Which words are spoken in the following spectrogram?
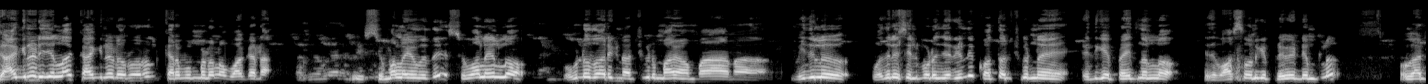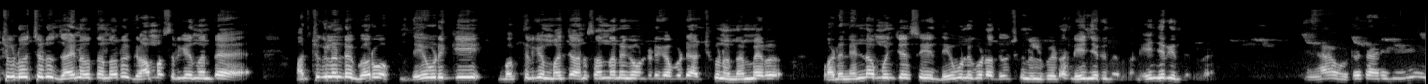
కాకినాడ జిల్లా కాకినాడ రూరల్ కరబ మండలం వాకడ ఈ శివాలయం ఇది. శివాలయంలో ఒకటో తారీఖు నడుచుకుని మా మన వీధులు వదిలేసి వెళ్ళిపోవడం జరిగింది. కొత్త అర్చుకుని ఎదిగే ప్రయత్నంలో ఇది వాస్తవానికి ప్రైవేట్ టెంపుల్. ఒక అర్చకుడు వచ్చాడు జాయిన్ అవుతున్నారు. గ్రామస్తులకి ఏంటంటే అర్చకులు అంటే గౌరవం. దేవుడికి భక్తులకి మధ్య అనుసంధానంగా ఉంటాడు కాబట్టి అర్చకుని నమ్మారు. వాడి నిండా ముంచేసి దేవుడిని కూడా దోచుకుని వెళ్ళిపోయాడు. అసలు ఏం జరిగింది అర్థం ఏం జరిగింది అర్థం? ఒకటో తారీఖుని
